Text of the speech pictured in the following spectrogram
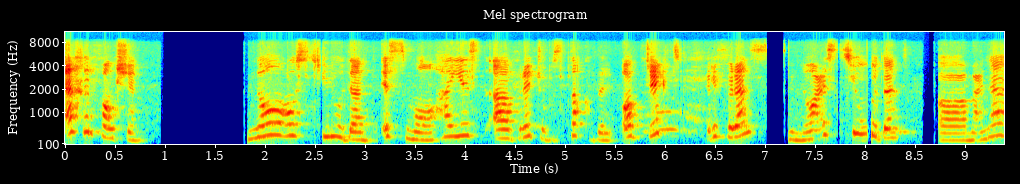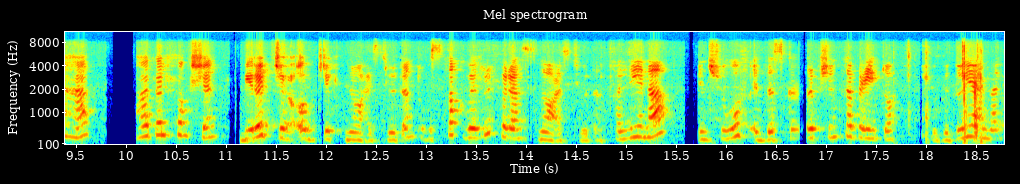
آخر function نوعه student اسمه highest average وبيستقبل object reference من نوع student. آه معناها هذا ال function بيرجع object نوع student وبيستقبل reference نوع student. خلينا نشوف ال description تبعيته. شو بده يعمل؟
